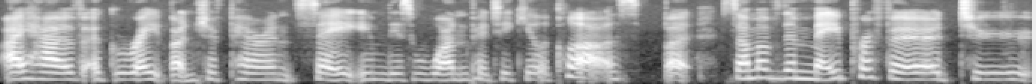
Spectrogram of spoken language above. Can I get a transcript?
I have a great bunch of parents, say, in this one particular class, but some of them may prefer to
